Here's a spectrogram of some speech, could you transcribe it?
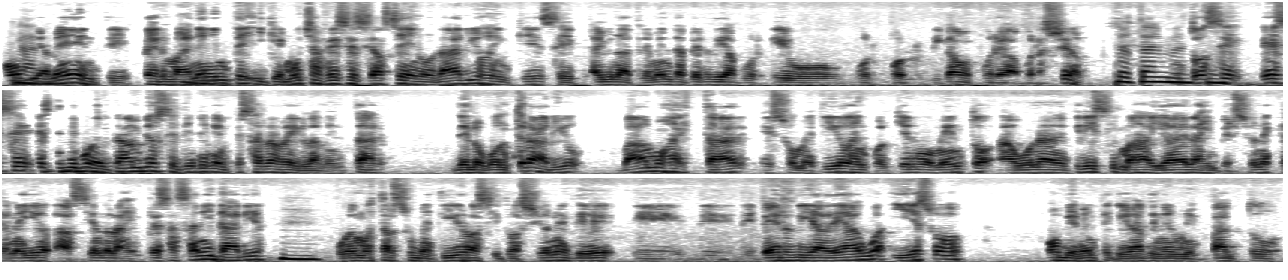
Obviamente, permanente y que muchas veces se hace en horarios en que se, hay una tremenda pérdida por, por, por, digamos, por evaporación. Totalmente. Entonces, ese, este tipo de cambios se tienen que empezar a reglamentar. De lo contrario, vamos a estar eh, sometidos en cualquier momento a una crisis más allá de las inversiones que han ido haciendo las empresas sanitarias. Mm. Podemos estar sometidos a situaciones de, eh, de, pérdida de agua y eso obviamente que va a tener un impacto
